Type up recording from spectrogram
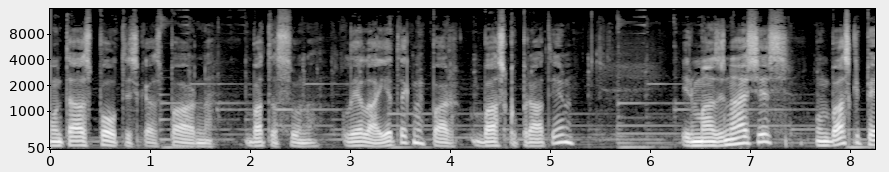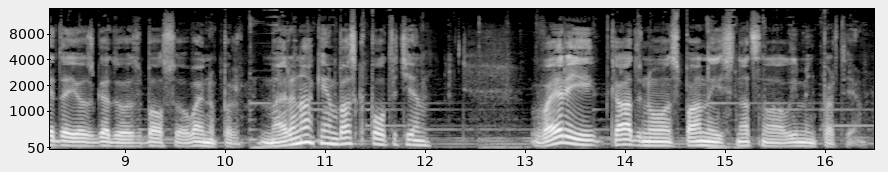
un tās politiskās pārna Batasuna lielā ietekme pār basku prātiem ir mazinājusies, un baski pēdējos gados balso vai nu par mērenākiem basku politiķiem, vai arī kādu no Spānijas nacionālā līmeņa partijām.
